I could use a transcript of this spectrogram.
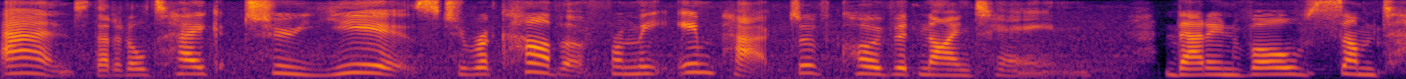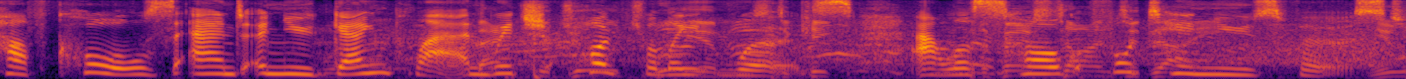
and that it'll take two years to recover from the impact of COVID 19. That involves some tough calls and a new game plan, which hopefully works. Alice Hogg for 10 News First.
